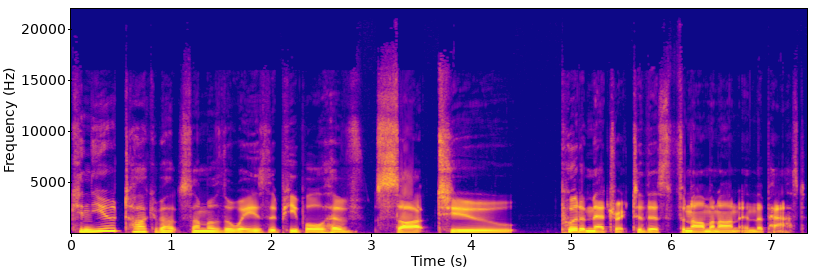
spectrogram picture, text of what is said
Can you talk about some of the ways that people have sought to put a metric to this phenomenon in the past?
